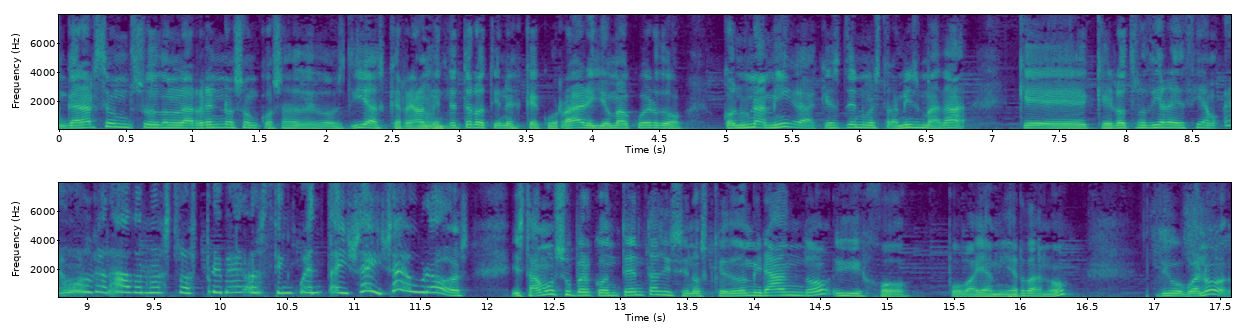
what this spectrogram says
ganarse un sueldo en la red no son cosas de dos días, que realmente te lo tienes que currar. Y yo me acuerdo con una amiga que es de nuestra misma edad, que, que el otro día le decíamos, hemos ganado nuestros primeros 56 euros. Y estábamos súper contentas y se nos quedó mirando y dijo, pues vaya mierda, ¿no? Digo, bueno,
